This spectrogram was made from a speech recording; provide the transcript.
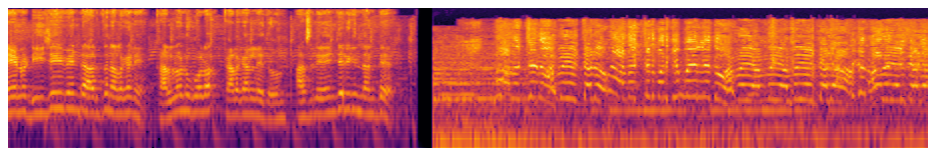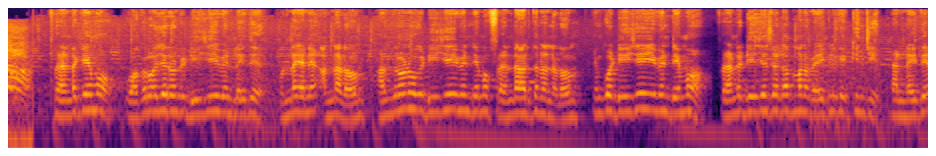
నేను డీజే ఈవెంట్ ఆడుతున్న అలాగని కళ్ళను కూడా కలగనలేదు. అసలు ఏం జరిగిందంటే ఫ్రెండ్కేమో ఒక రోజే రెండు డీజే ఈవెంట్లు అయితే ఉన్నాయని అన్నాడు. అందులోనూ ఒక డీజే ఈవెంట్ ఏమో ఫ్రెండ్ ఆడుతున్నా అన్నాడు. ఇంకో డీజే ఈవెంట్ ఏమో ఫ్రెండ్ డీజే సెటప్ మన వెహికల్ ఎక్కించి నన్ను అయితే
